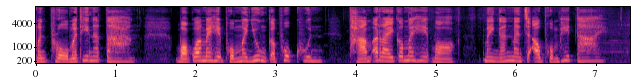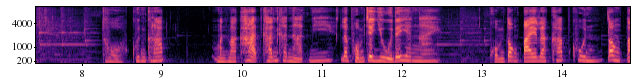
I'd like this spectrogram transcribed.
มันโผล่มาที่หน้าต่าง บอกว่าไม่ให้ผมมายุ่งกับพวกคุณ ถามอะไรก็ไม่ให้บอก ไม่งั้นมันจะเอาผมให้ตายโถคุณครับ มันมาขาดคั้นขนาดนี้ แล้วผมจะอยู่ได้ยังไง ผมต้องไปละครับ คุณต้องไป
